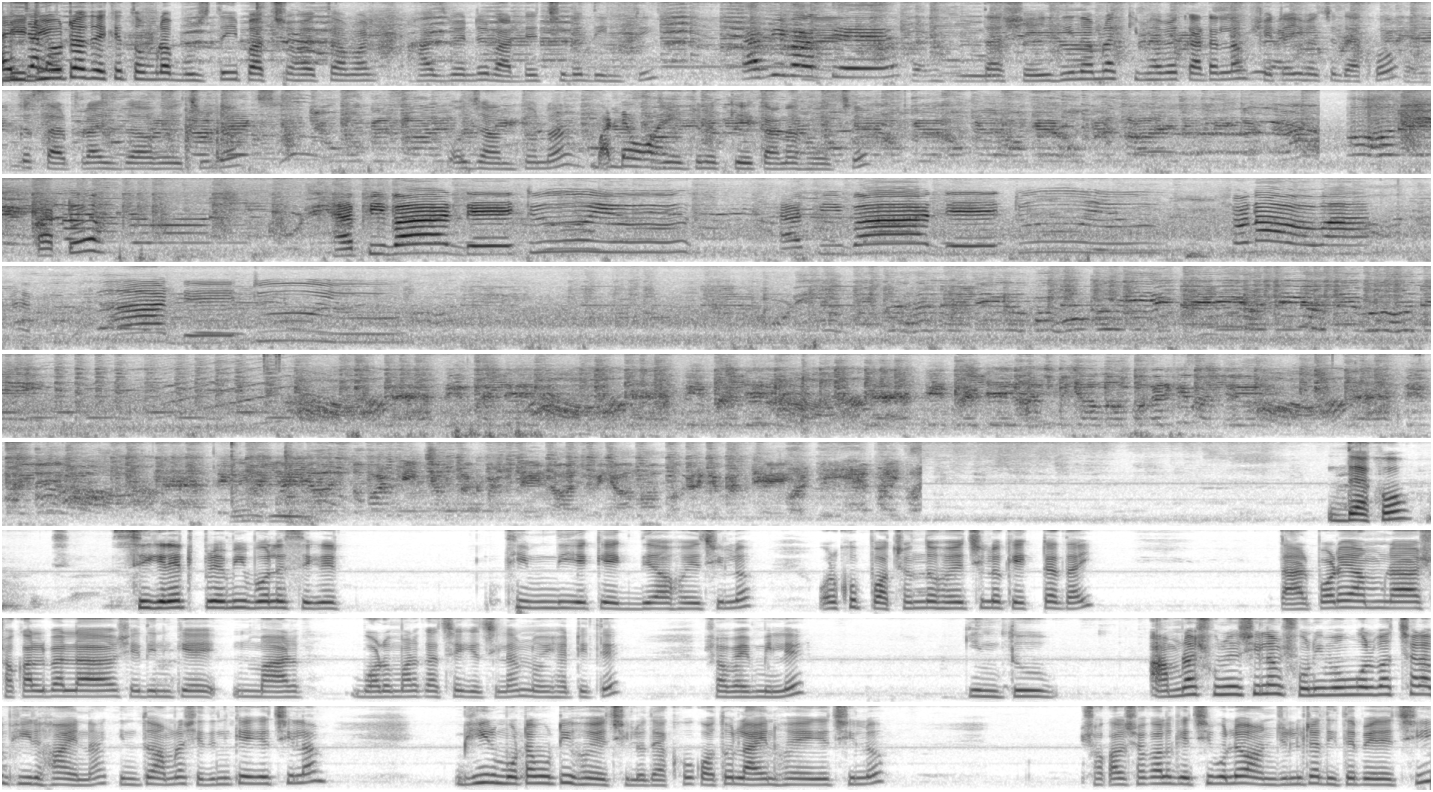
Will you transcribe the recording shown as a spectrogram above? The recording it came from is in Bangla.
ভিডিওটা দেখে তোমরা বুঝতেই পারছ হয়তো আমার হাজব্যান্ডের বার্থডে ছিল দিনটি। হ্যাপি বার্থডে তা সেই দিন আমরা কীভাবে কাটালাম সেটাই হচ্ছে দেখো। ওকে সারপ্রাইজ দেওয়া হয়েছিল। ও জানতো না যে ওর জন্য কেক আনা হয়েছে। কাটো। Happy birthday to you happy birthday to birthday to you দেখো সিগারেট প্রেমী বলে সিগারেট থিম দিয়ে কেক দেওয়া হয়েছিল। ওর খুব পছন্দ হয়েছিল কেকটা তাই। তারপরে আমরা সকালবেলা সেদিনকে মার, বড় মার কাছে গেছিলাম নৈহাটিতে সবাই মিলে। কিন্তু আমরা শুনেছিলাম শনি, মঙ্গলবার ছাড়া ভিড় হয় না, কিন্তু আমরা সেদিনকে গেছিলাম, ভিড় মোটামুটি হয়েছিল। দেখো কত লাইন হয়ে গেছিল। সকাল সকাল গেছি বলে অঞ্জলিটা দিতে পেরেছি।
